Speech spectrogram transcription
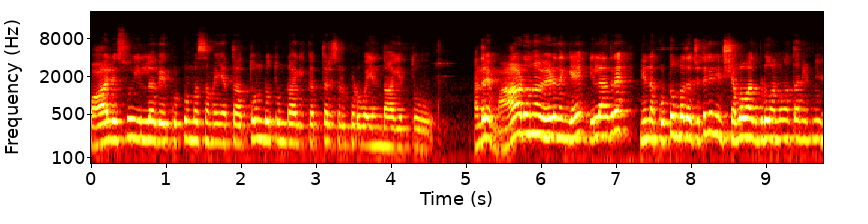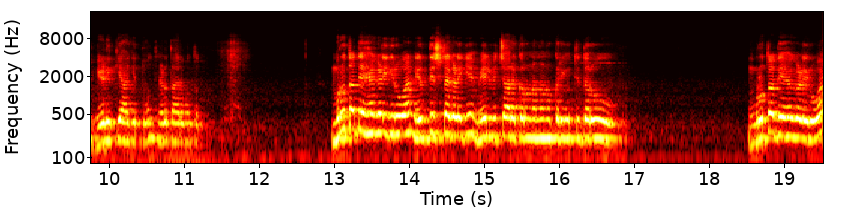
ಪಾಲಿಸು ಇಲ್ಲವೇ ಕುಟುಂಬ ಸಮೇತ ತುಂಡು ತುಂಡಾಗಿ ಕತ್ತರಿಸಲ್ಪಡುವ ಎಂದಾಗಿತ್ತು. ಅಂದ್ರೆ ಮಾಡು ನಾವು ಹೇಳಿದಂಗೆ ಇಲ್ಲ ಅಂದ್ರೆ ನಿನ್ನ ಕುಟುಂಬದ ಜೊತೆಗೆ ನೀನು ಶವವಾಗಿ ಬಿಡು ಅನ್ನುವಂತ ನಿಟ್ಟಿನಲ್ಲಿ ಹೇಳಿಕೆ ಆಗಿತ್ತು ಅಂತ ಹೇಳ್ತಾ ಇರುವಂಥದ್ದು. ಮೃತದೇಹಗಳಿಗಿರುವ ನಿರ್ದಿಷ್ಟಗಳಿಗೆ ಮೇಲ್ವಿಚಾರಕರು ನನ್ನನ್ನು ಕರೆಯುತ್ತಿದ್ದರು. ಮೃತದೇಹಗಳಿರುವ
